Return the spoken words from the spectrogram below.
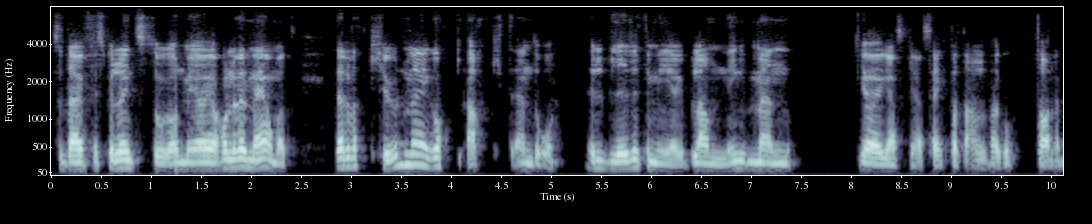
Så därför spelar det inte så stor roll, men jag, jag håller väl med om att det hade varit kul med rockakt ändå. Det blir lite mer blandning, men jag är ganska säker på att Alvaro tar den.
